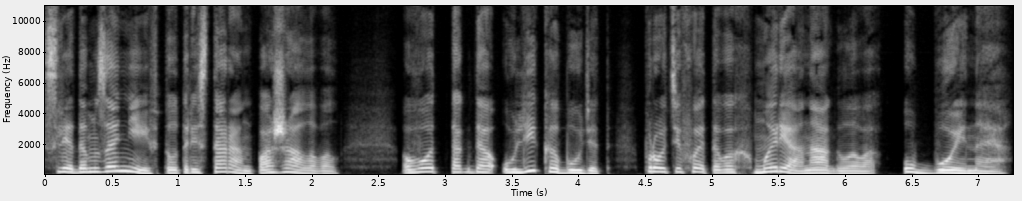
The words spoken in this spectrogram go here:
следом за ней в тот ресторан пожаловал. Вот тогда улика будет против этого хмыря наглого, убойная.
